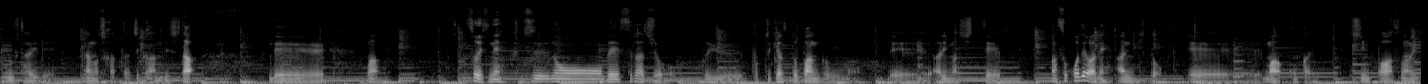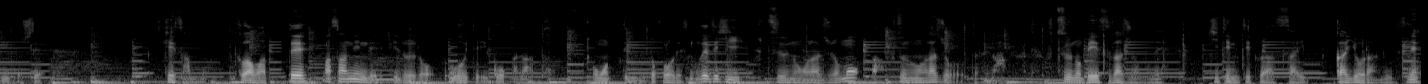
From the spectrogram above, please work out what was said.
2人で楽しかった時間でした。で、まあ、そうですね。普通のベースラジオというポッドキャスト番組も、えーありまして、まあ、そこではね兄貴と、えーまあ、今回新パーソナリティとして K さんも加わって、まあ、3人でいろいろ動いていこうかなと思っているところですのでぜひ普通のラジオもあ普通のラジオじゃないな。普通のベースラジオもね聞いてみてください。概要欄にですね、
